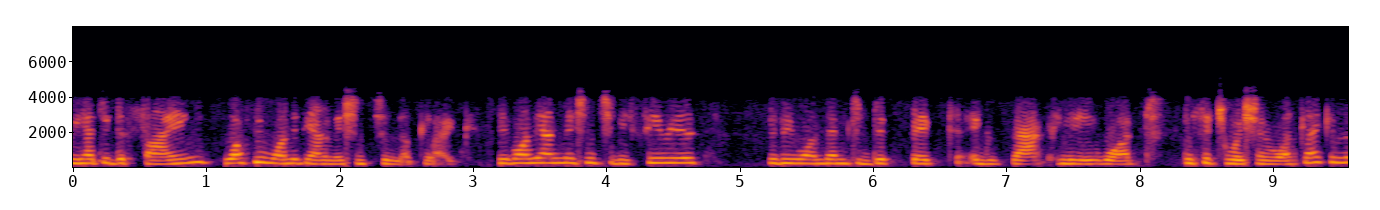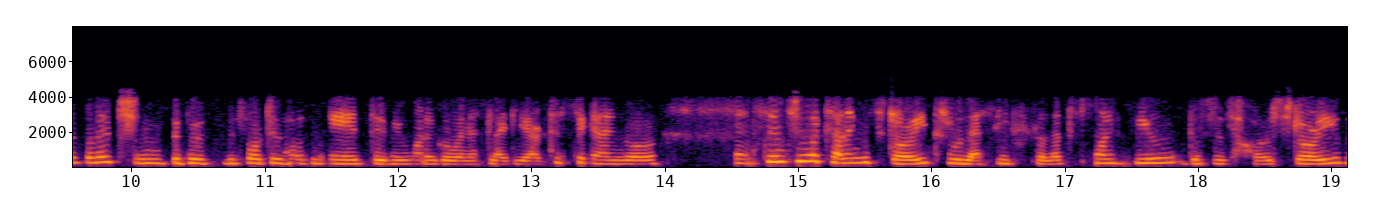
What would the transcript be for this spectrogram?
we had to define what we wanted the animations to look like. Do we want the animations to be serious? Do we want them to depict exactly what the situation was like in the village? And before 2008, did we want to go in a slightly artistic angle? And since you were telling the story through Leslie Phillips' point of view, this is her story.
